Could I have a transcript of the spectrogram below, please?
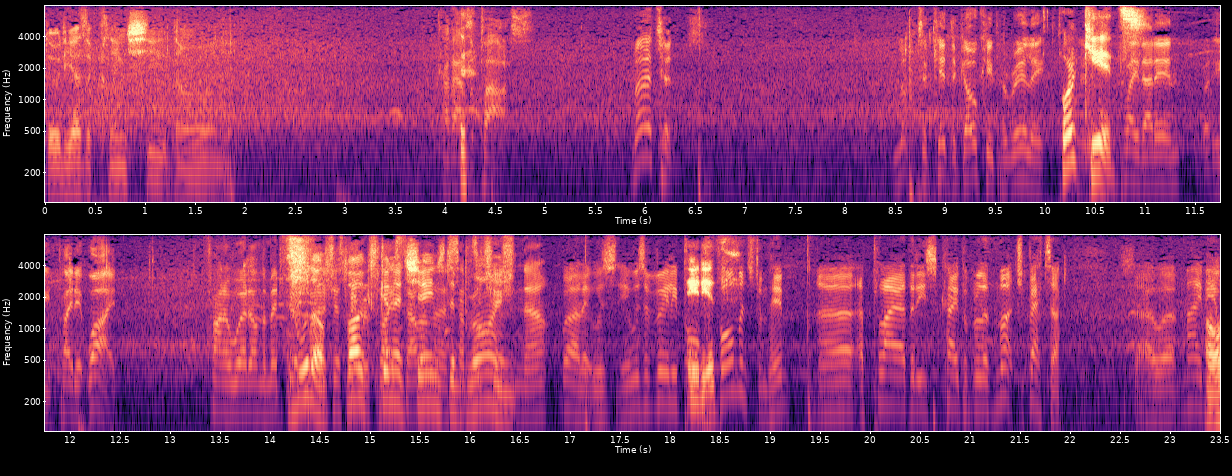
Dude, he has a clean sheet. Don't ruin it. Cut out the pass. Mertens. Looked to kid the goalkeeper, really. Poor to kids. Play that in, but he played it wide. Final word on the midfield. Who the player's just been fuck's gonna change a De Bruyne? Now. Well, it was it was a really poor Idiots. performance from him. Uh, a player that is capable of much better. So uh, maybe. a Oh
